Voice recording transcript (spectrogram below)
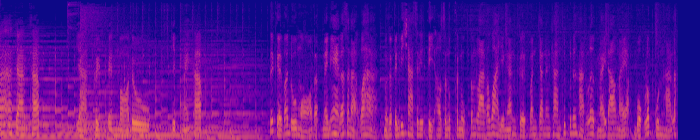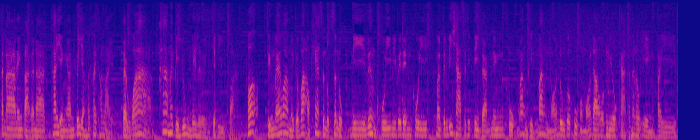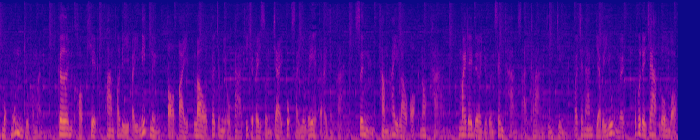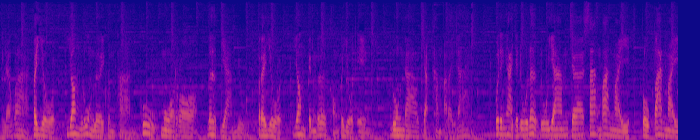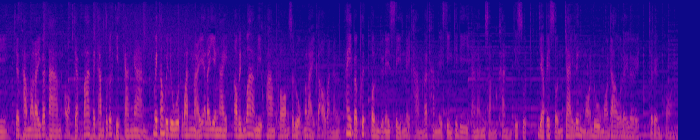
พระอาจารย์ครับ อยากฝึกเป็นหมอดู ผิดไหมครับ ถ้าเกิดว่าดูหมอแบบในแง่ลักษณะว่าเหมือนกับเป็นวิชาสถิติเอาสนุกสนุกตำราก็ว่าอย่างนั้นเกิดวันจันทร์อังคารพุธพฤหัสเลิกไหนดาวไหนบวกลบคูณหารลัคนาต่างๆกันานาถ้าอย่างนั้นก็ยังไม่ค่อยเท่าไหร่ แต่ว่าถ้าไม่ไปยุ่งได้เลยจะดีกว่า เพราะถึงแม้ว่าเหมือนกับว่าเอาแค่สนุกสนุกมีเรื่องคุยมีประเด็นคุย มันเป็นวิชาสถิติแบบหนึ่งถูกมั่งผิดมั่งหมอดูก็คู่กับหมอเดา มีโอกาสทำให้เราเองไปหมกมุ่นอยู่กับมัน เกินขอบเขตความพอดีไปนิดหนึ่งต่อไป เราก็จะมีโอกาสที่จะไปสนใจพวกไสยเวทอะไรต่างๆ ซึ่งทำให้เราออกนอกทาง ไม่ได้เดินอยู่บนเส้นทางสายกลางจริง ๆ เพราะฉะนั้นอย่าไปยุ่งเลย พระพุทธเจ้าพระองค์บอกแล้วว่า ประโยชน์ย่อมล่วงเลยคนพาลผู้มัวรอเลิกยามอยู่ ประโยชน์ย่อมเป็นเลิกของประโยชน์เอง ดวงดาวจะทำอะไรได้ พูดง่ายๆจะดูเลิกดูยามจะสร้างบ้านใหม่ ปลูกบ้านใหม่ จะทำอะไรก็ตามออกจากบ้านไปทำธุรกิจการงาน ไม่ต้องไปดูวันไหนอะไรยังไง เอาเป็นว่ามีความพร้อมสะดวกเมื่อไหร่ก็เอาวันนั้น ให้ประพฤติตนอยู่ในศีลในธรรมและทำในสิ่งที่ดี อันนั้นสำคัญที่สุด อย่าไปสนใจเรื่องหมอดูหมอเดาอะไรเลยเจริญพร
